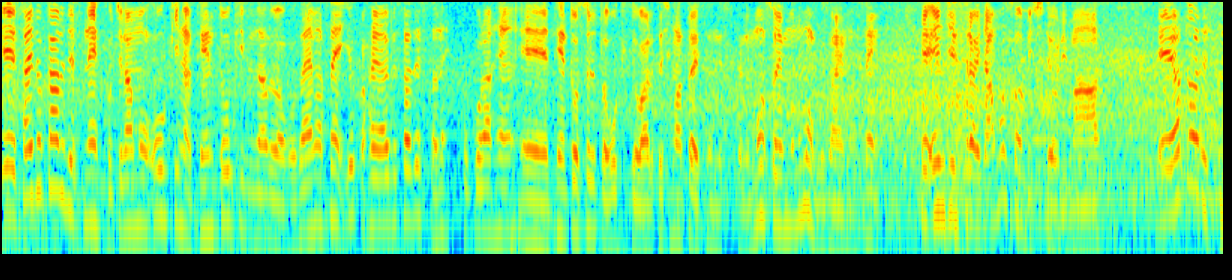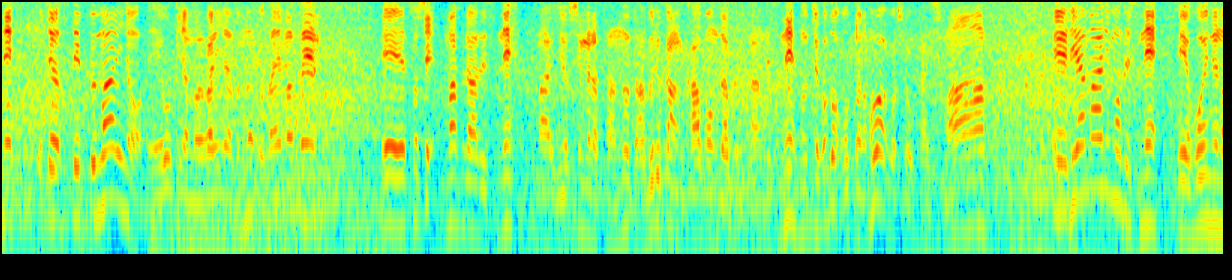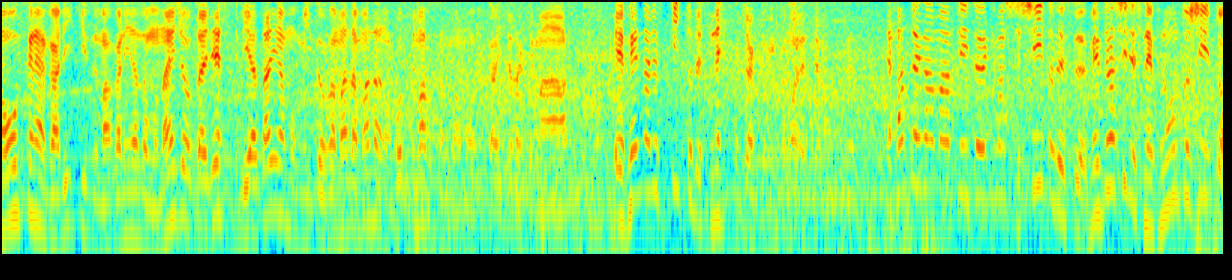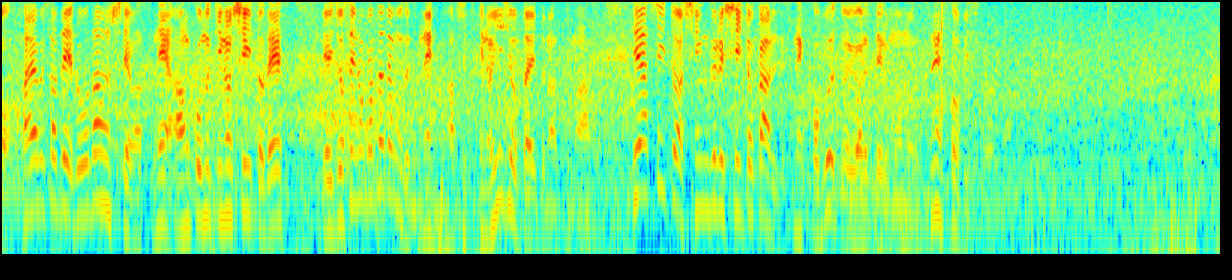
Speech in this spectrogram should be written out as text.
えーサイドカールですね。こちらも大きな転倒傷などはございません。よくはやぶさですとねここら辺、えー転倒すると大きく割れてしまったりするんですけどもそういうものもございません、えーエンジンスライダーも装備しております、えーあとはですねこちらステップ周りの、え大きな曲がりなどもございません。えーそしてマフラーですね、まあ、吉村さんのダブル缶カーボンダブル缶ですね。後ほど音の方はご紹介します、えーリア周りもですね、えーホイールの大きなガリ傷曲がりなどもない状態です。リアタイヤも溝がまだまだ残ってます。そのままお使いいただけます、えーフェンダレスキットですね。こちら組み込まれてます。で反対側回っていただきましてシートです。珍しいですね。フロントシート。はやぶさでローダウンしてますね。あんこ抜きのシートです、えー女性の方でもですね足つきのいい状態となってます。レアシートはシングルシートカールですね。コブと言われているものをですね装備しております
